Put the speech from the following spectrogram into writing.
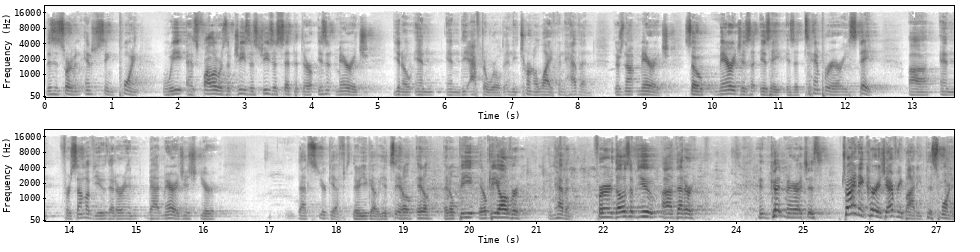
this is sort of an interesting point. We, as followers of Jesus, Jesus said that there isn't marriage, you know, in, in the afterworld, in eternal life, in heaven. There's not marriage. So marriage is a, is a, is a temporary state. Uh, and for some of you that are in bad marriages, you're, that's your gift. There you go. It's, it'll, it'll, it'll, be, it'll be over in heaven. For those of you uh, that are in good marriages. trying to encourage everybody this morning.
